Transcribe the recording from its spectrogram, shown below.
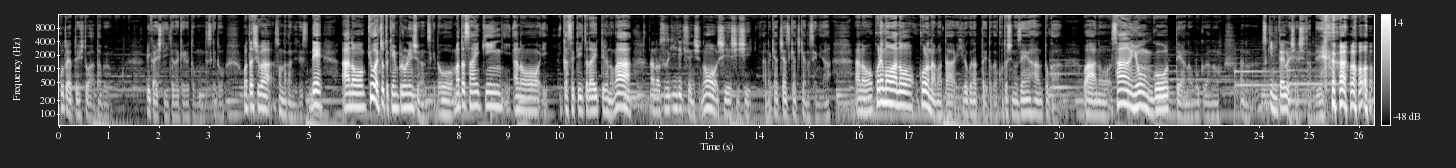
ことをやってる人は多分理解していただけると思うんですけど私はそんな感じですであの今日はちょっとケンプロ練習なんですけどまた最近あの行かせていただいてるのがあの鈴木秀樹選手の CACC あのキャッチャーズキャッチキャンのセミナーあのこれもあのコロナまたひどくなったりとか今年の前半とかはあの345ってあの僕あのあの月2回ぐらいシェアしてたんで あの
